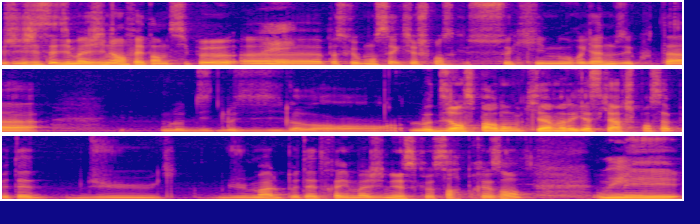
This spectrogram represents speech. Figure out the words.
j'essaie d'imaginer en fait un petit peu euh, parce que bon c'est que je pense que ceux qui nous regardent nous écoutent à l'audience pardon, qui est à Madagascar, je pense, a peut-être du, du mal peut-être à imaginer ce que ça représente. Mais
